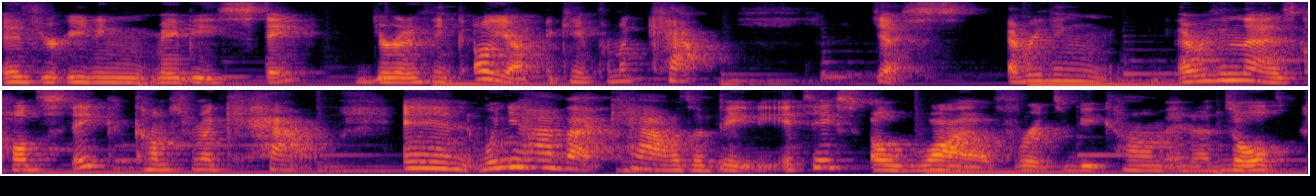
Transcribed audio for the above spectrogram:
if you're eating maybe steak you're gonna think, oh yeah, it came from a cow. Yes, everything everything that is called steak comes from a cow. And when you have that cow as a baby, it takes a while for it to become an adult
